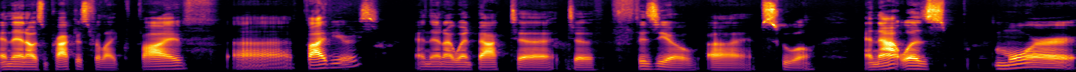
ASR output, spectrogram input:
and then I was in practice for like five uh, five years, and then I went back to to physio uh, school, and that was more.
